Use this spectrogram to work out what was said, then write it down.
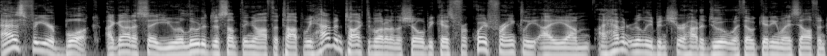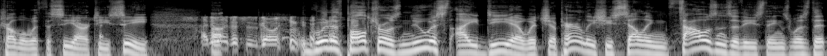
As for your book, I gotta say you alluded to something off the top. We haven't talked about it on the show because, for quite frankly, I um I haven't really been sure how to do it without getting myself in trouble with the CRTC. I know uh, where this is going. Gwyneth Paltrow's newest idea, which apparently she's selling thousands of these things, was that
